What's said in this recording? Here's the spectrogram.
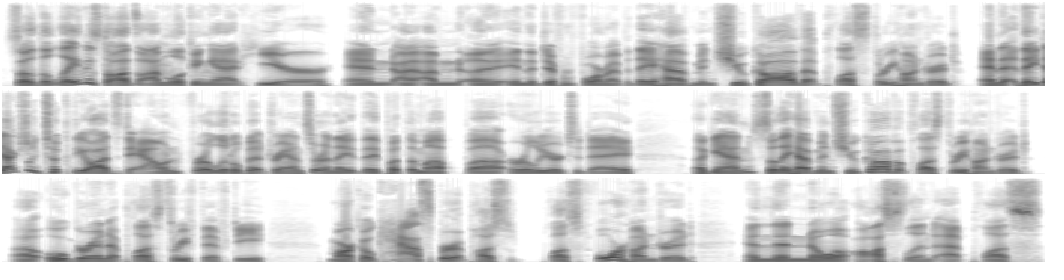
So the latest odds I'm looking at here, and I, I'm uh, in the different format, but they have Mintyukov at plus 300, and they actually took the odds down for a little bit, Drancer, and they they put them up uh, earlier today again. So they have Mintyukov at plus 300, uh, Ogren at plus 350, Marco Kasper at plus plus 400, and then Noah Östlund at plus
